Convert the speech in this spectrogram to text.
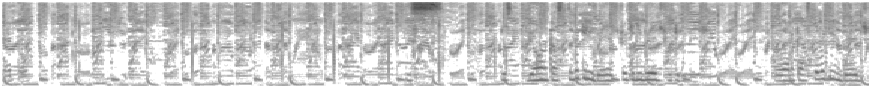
purple. Just, just going across the rickety bridge, rickety bridge, rickety bridge. Going across the rickety bridge.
